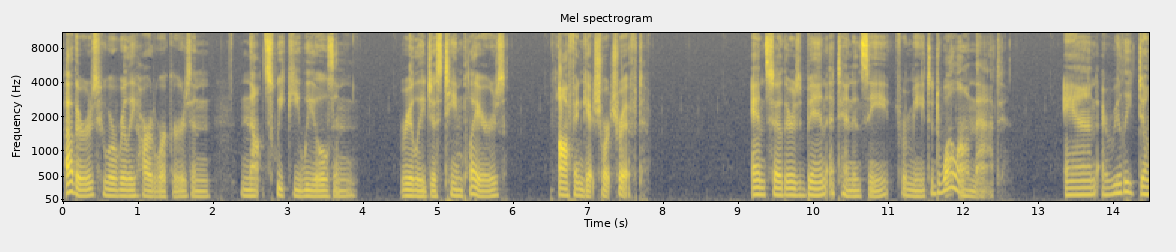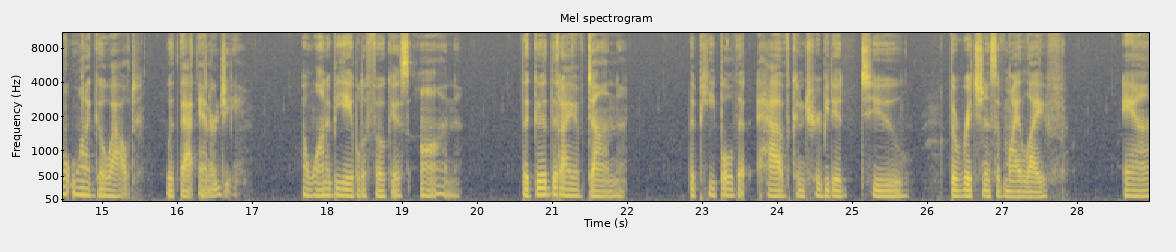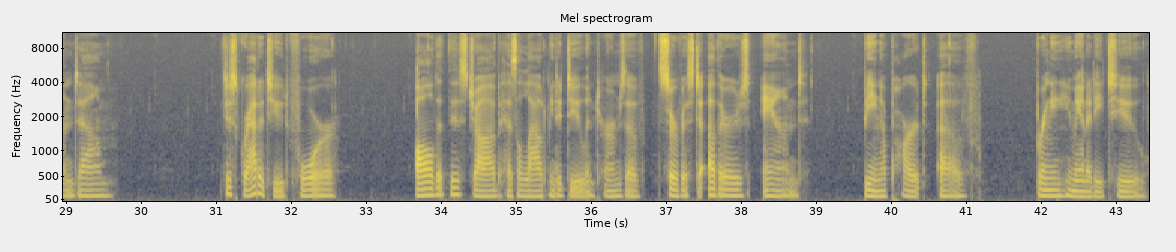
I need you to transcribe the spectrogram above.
others who are really hard workers and not squeaky wheels and really just team players, often get short shrift. And so there's been a tendency for me to dwell on that. And I really don't want to go out with that energy. I want to be able to focus on the good that I have done, the people that have contributed to the richness of my life, and um, just gratitude for all that this job has allowed me to do in terms of service to others and being a part of bringing humanity to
